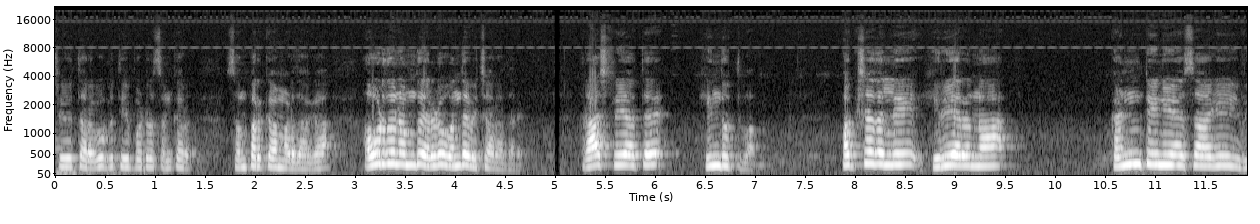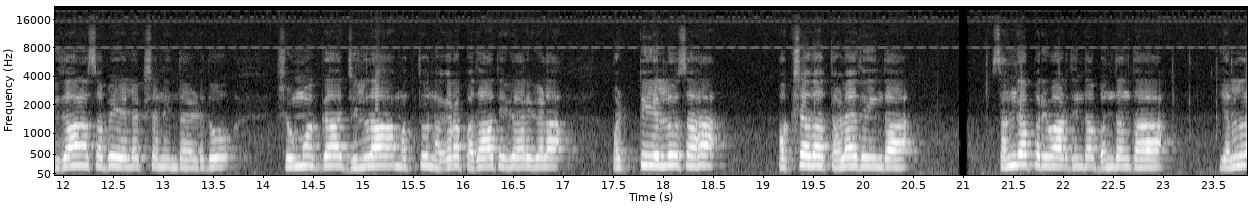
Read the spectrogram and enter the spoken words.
ಶ್ರೀಯುತ ರಘುಪತಿ ಭಟ್ರು ಸಂಕರ್ ಸಂಪರ್ಕ ಮಾಡಿದಾಗ ಅವ್ರದ್ದು ನಮ್ಮದು ಎರಡು ಒಂದೇ ವಿಚಾರ ಅದಾರೆ ರಾಷ್ಟ್ರೀಯತೆ, ಹಿಂದುತ್ವ. ಪಕ್ಷದಲ್ಲಿ ಹಿರಿಯರನ್ನು ಕಂಟಿನ್ಯೂಯಸ್ ಆಗಿ ವಿಧಾನಸಭೆ ಎಲೆಕ್ಷನ್ನಿಂದ ಹಿಡಿದು ಶಿವಮೊಗ್ಗ ಜಿಲ್ಲಾ ಮತ್ತು ನಗರ ಪದಾಧಿಕಾರಿಗಳ ಪಟ್ಟಿಯಲ್ಲೂ ಸಹ ಪಕ್ಷದ ತಳದಿಂದ, ಸಂಘ ಪರಿವಾರದಿಂದ ಬಂದಂತಹ ಎಲ್ಲ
